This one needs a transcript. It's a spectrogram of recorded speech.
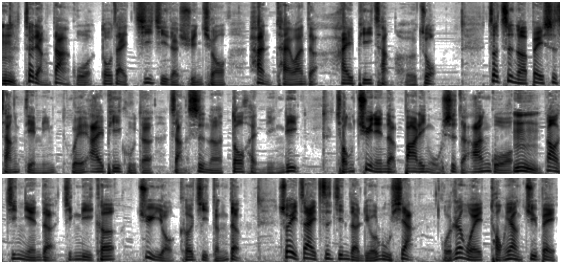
嗯，这两大国都在积极的寻求和台湾的 IP 厂合作。这次呢，被市场点名为 IP 股的涨势呢，都很凌厉。从去年的八零五四的安国，嗯，到今年的金利科、具有科技等等，所以在资金的流入下。我认为同样具备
